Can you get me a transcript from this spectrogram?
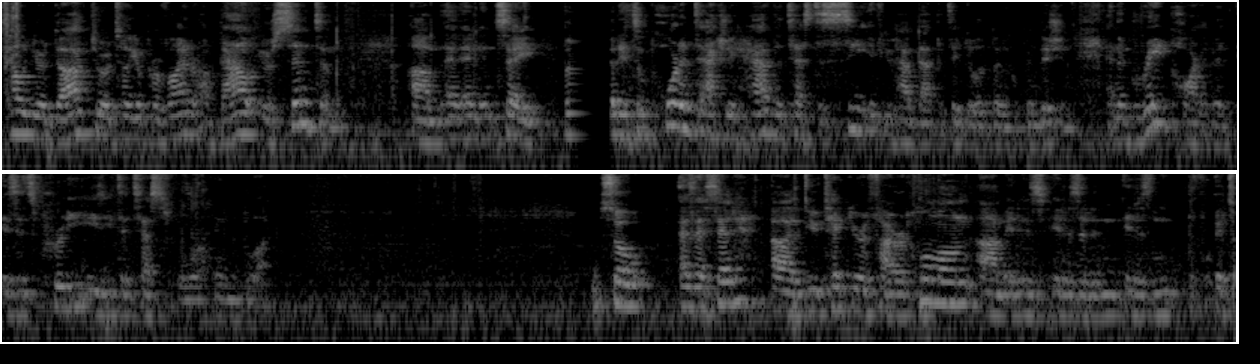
tell your doctor or tell your provider about your symptom um, and, and, and say, but but it's important to actually have the test to see if you have that particular clinical condition. And the great part of it is it's pretty easy to test for in the blood. So, as I said, uh, you take your thyroid hormone. Um, it is it is an, it is it's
